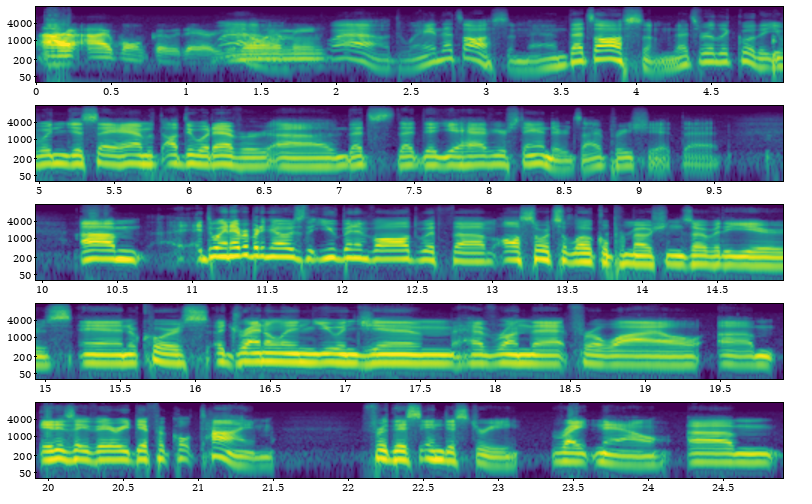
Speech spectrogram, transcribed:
I I won't go there. Wow. You know what I mean? Wow, Duane, that's awesome, man. That's awesome. That's really cool that you wouldn't just say, "Hey, I'll do whatever." Uh, that's that, that you have your standards. I appreciate that. Um, Duane, everybody knows that you've been involved with um, all sorts of local promotions over the years. And of course, Adrenaline, you and Jim have run that for a while. Um, it is a very difficult time for this industry right now. Um,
